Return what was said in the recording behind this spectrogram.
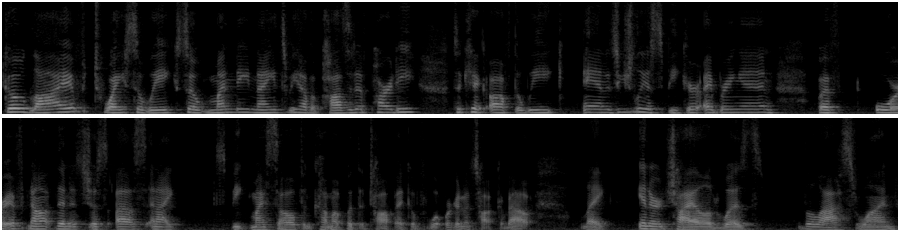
go live twice a week. So Monday nights we have a positive party to kick off the week, and it's usually a speaker I bring in. If or if not, then it's just us, and I speak myself and come up with the topic of what we're going to talk about. Like inner child was the last one.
